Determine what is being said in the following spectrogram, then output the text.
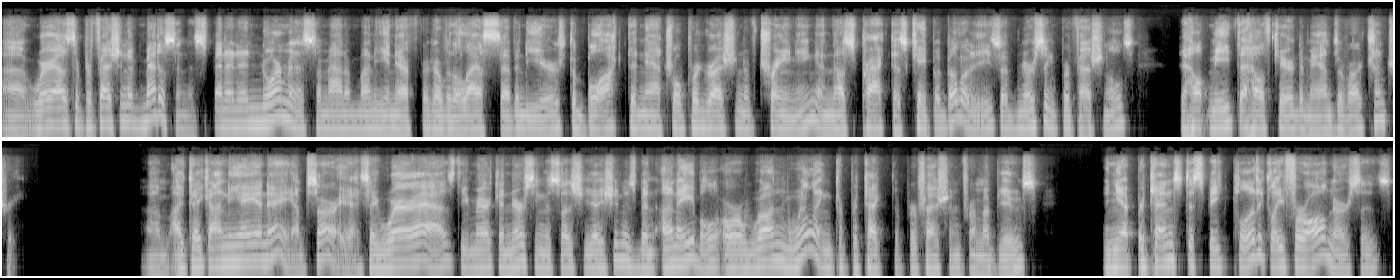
Uh, whereas the profession of medicine has spent an enormous amount of money and effort over the last 70 years to block the natural progression of training and thus practice capabilities of nursing professionals to help meet the healthcare demands of our country. Um, I take on the ANA. I'm sorry. I say, whereas the American Nursing Association has been unable or unwilling to protect the profession from abuse, and yet pretends to speak politically for all nurses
